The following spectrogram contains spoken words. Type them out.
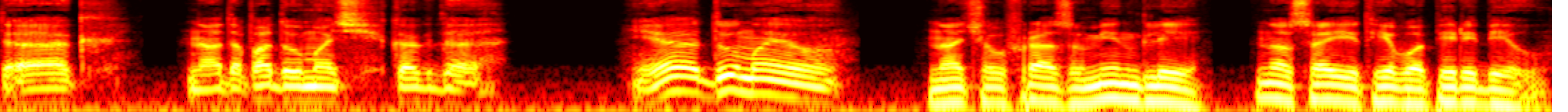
«Так, надо подумать, когда. Я думаю...» Начал фразу Мингли, но Саид его перебил.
